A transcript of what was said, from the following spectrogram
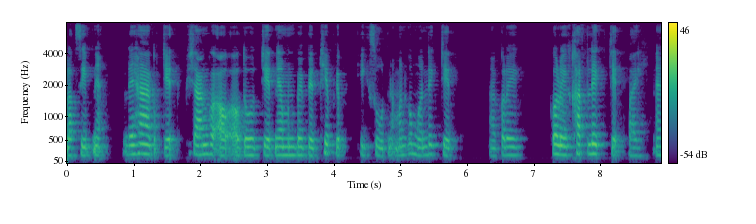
หลักสิบเนี่ยได้ห้ากับเจ็ดพี่ช้างก็เอาเอาตัวเจ็ดเนี่ยมันไปเปรียบเทียบกับอีกสูตรเนี่ยมันก็เหมือนเลขเจ็ดอ่าก็เลยก็เลยคัดเลขเจ็ดไปนะ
